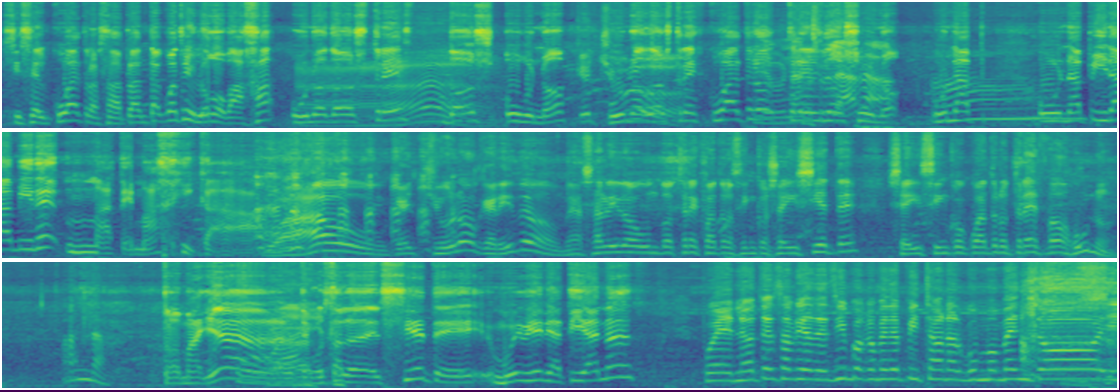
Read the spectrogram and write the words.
si es el 4 hasta la planta 4 y luego baja 1, 2, 3, 2, 1, 1, 2, 3, 4, Qué una 3, 2, chulada. 1. Una, una pirámide matemágica. ¡Wow! ¡Qué chulo, querido! Me ha salido un 2, 3, 4, 5, 6, 7, 6, 5, 4, 3, 2, 1. Anda. Toma ya, ¿te gusta lo del 7? Muy bien, ¿y a ti Ana? Pues no te sabría decir porque me he despistado en algún momento y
